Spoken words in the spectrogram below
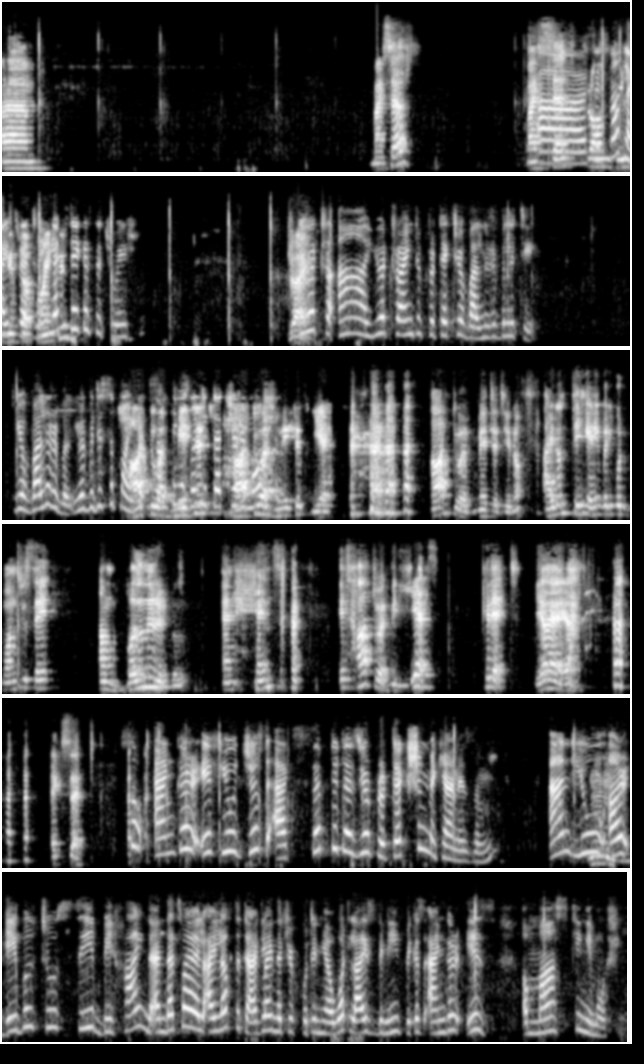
Um, myself, myself Uh, so from it's not being life threatening. Let's take a situation. You are Right. ah, you are trying to protect your vulnerability. You're vulnerable. You'll be disappointed. Hard to Something is admit going to it. touch your Hard to emotions. admit it. Yes. hard to admit it. You know, I don't think anybody would want to say I'm vulnerable, and hence it's hard to admit. Yes, correct. Yeah, yeah, yeah. Accept. So anger, if you just accept it as your protection mechanism, and you Mm. are able to see behind, and that's why I, I love the tagline that you've put in here. What lies beneath? Because anger is a masking emotion.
